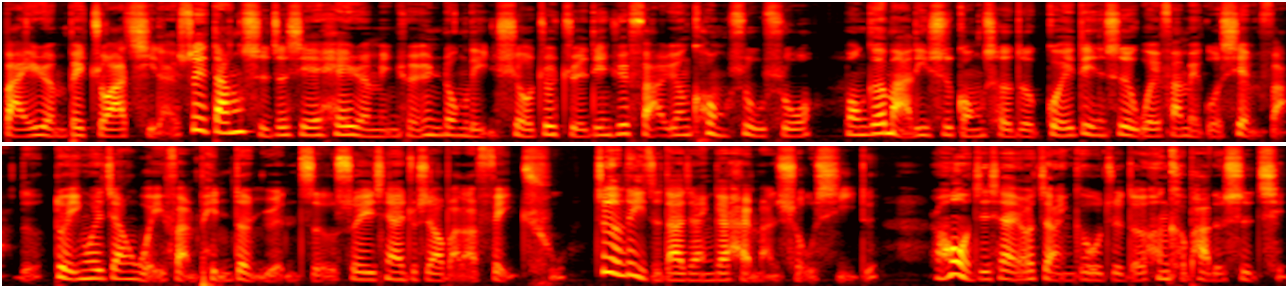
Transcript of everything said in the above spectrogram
白人被抓起来，所以当时这些黑人民权运动领袖就决定去法院控诉说，蒙哥马利市公车的规定是违反美国宪法的。对，因为这样违反平等原则，所以现在就是要把它废除。这个例子大家应该还蛮熟悉的。然后我接下来要讲一个我觉得很可怕的事情。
